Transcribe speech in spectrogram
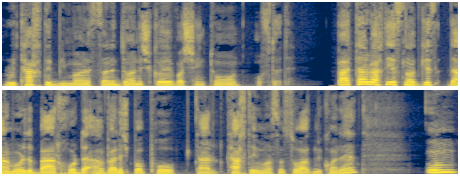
رو تخت بیمارستان دانشگاه واشنگتن افتاده. بعدتر وقتی اسنادگرس در مورد برخورد اولش با پو در تخت بیمارستان صحبت می‌کنه اون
